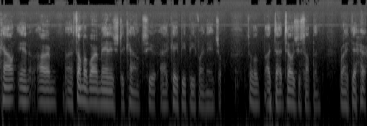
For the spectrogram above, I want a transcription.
account in our uh, some of our managed accounts here at KPP Financial. So that tells you something right there.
